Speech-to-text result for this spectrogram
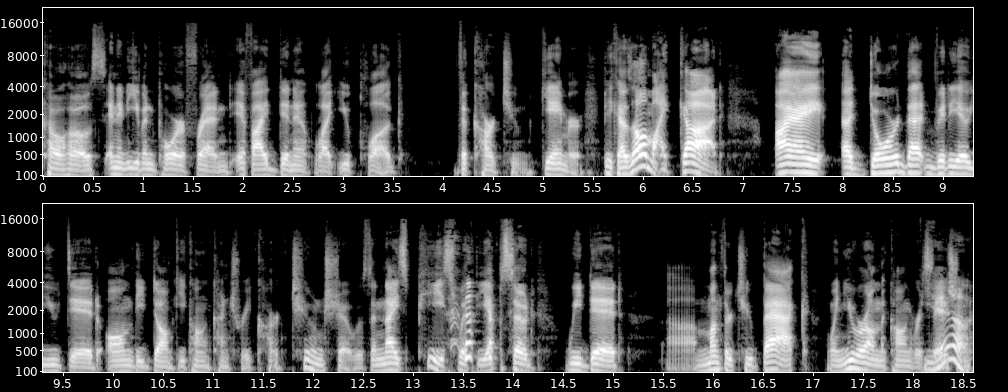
co-host and an even poorer friend if I didn't let you plug the cartoon gamer because oh my god I adored that video you did on the Donkey Kong Country cartoon show. It was a nice piece with the episode we did uh, a month or two back when you were on the conversation. Yeah.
